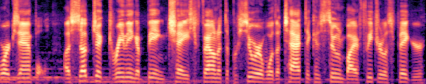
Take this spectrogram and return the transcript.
For example, a subject dreaming of being chased found that the pursuer was attacked and consumed by a featureless figure,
